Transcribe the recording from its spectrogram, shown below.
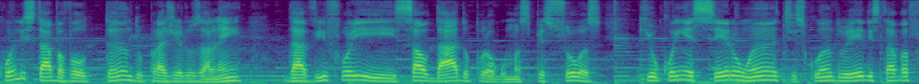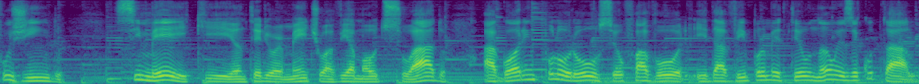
Quando estava voltando para Jerusalém, Davi foi saudado por algumas pessoas que o conheceram antes, quando ele estava fugindo. Simei, que anteriormente o havia amaldiçoado, agora implorou o seu favor e Davi prometeu não executá-lo.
